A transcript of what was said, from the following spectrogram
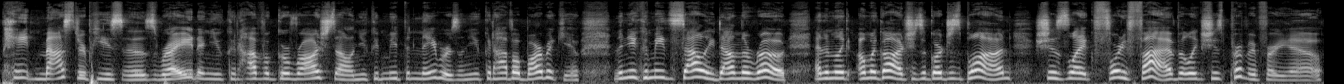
paint masterpieces, right? And you could have a garage sale and you could meet the neighbors and you could have a barbecue. And then you could meet Sally down the road. And I'm like, oh my God, she's a gorgeous blonde. She's like 45, but like she's perfect for you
